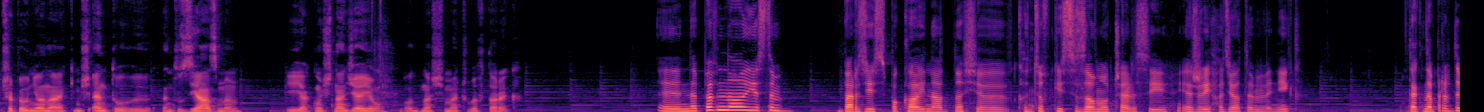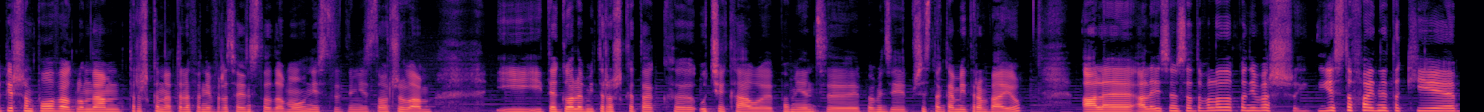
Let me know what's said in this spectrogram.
przepełniona jakimś entu, entuzjazmem i jakąś nadzieją odnośnie meczu we wtorek? Y, na pewno jestem bardziej spokojna odnośnie końcówki sezonu Chelsea, jeżeli chodzi o ten wynik. Tak naprawdę pierwszą połowę oglądałam troszkę na telefonie wracając do domu. Niestety nie zdążyłam i, i te gole mi troszkę tak e, uciekały pomiędzy, pomiędzy przystankami tramwaju, ale, ale jestem zadowolona, ponieważ jest to fajne takie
